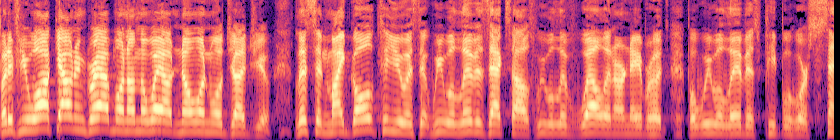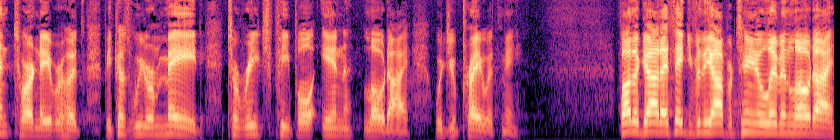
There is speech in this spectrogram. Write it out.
But if you walk out and grab one on the way out, no one will judge you. Listen, my goal to you is that we will live as exiles. We will live well in our neighborhoods, but we will live as people who are sent to our neighborhoods because we were made to reach people in Lodi. Would you pray with me? Father God, I thank you for the opportunity to live in Lodi.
